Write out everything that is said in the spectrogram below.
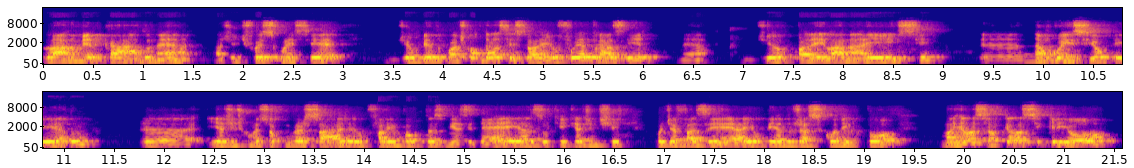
Lá no mercado, né, a gente foi se conhecer. Um dia o Pedro pode contar essa história. Eu fui atrás dele, né. Um dia eu parei lá na ACE, uh, não conhecia o Pedro, Uh, e a gente começou a conversar, eu falei um pouco das minhas ideias, o que, que a gente podia fazer, aí o Pedro já se conectou, uma relação que ela se criou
